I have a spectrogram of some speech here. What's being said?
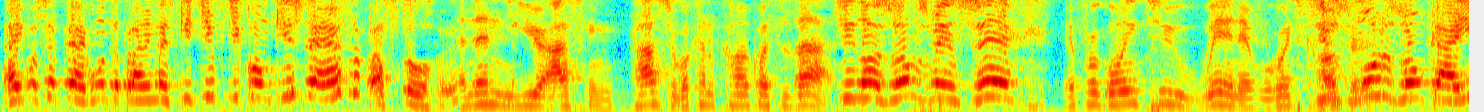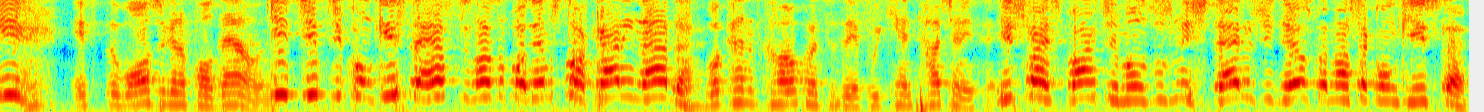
Aí você pergunta para mim, mas que tipo de conquista é essa, pastor? And then you're asking, Pastor, what kind of conquest is that? Se nós vamos vencer, If we're going to win, if we're going to se os conquer, muros vão cair, if the walls are going to fall down, que tipo de conquista é essa se nós não podemos tocar em nada? what kind of conquest is it if we can't touch anything? Isso faz parte, irmãos, dos mistérios de Deus para nossa conquista.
